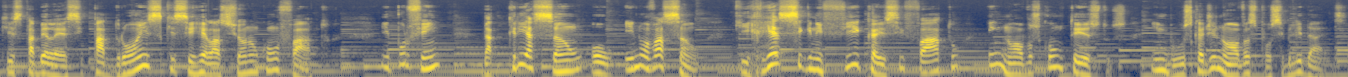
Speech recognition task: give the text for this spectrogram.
que estabelece padrões que se relacionam com o fato. E, por fim, da criação ou inovação, que ressignifica esse fato em novos contextos, em busca de novas possibilidades.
